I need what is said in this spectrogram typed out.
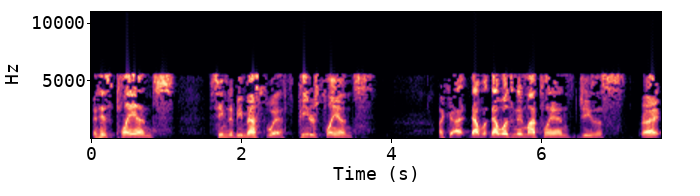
And his plans seemed to be messed with. Peter's plans. Like, uh, that, that wasn't in my plan, Jesus, right?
